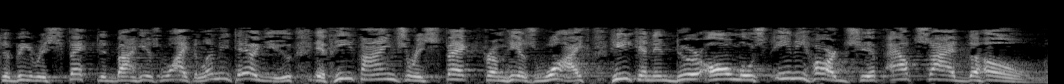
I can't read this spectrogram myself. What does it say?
to be respected by his wife. And let me tell you, if he finds respect from his wife, he can endure almost any hardship outside the home.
